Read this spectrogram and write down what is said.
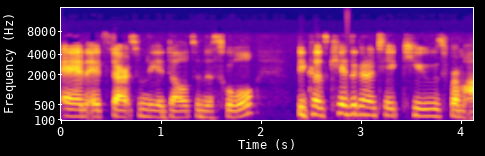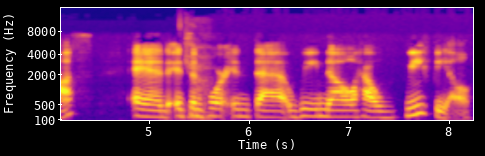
and it starts from the adults in the school because kids are going to take cues from us. And it's yeah. important that we know how we feel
